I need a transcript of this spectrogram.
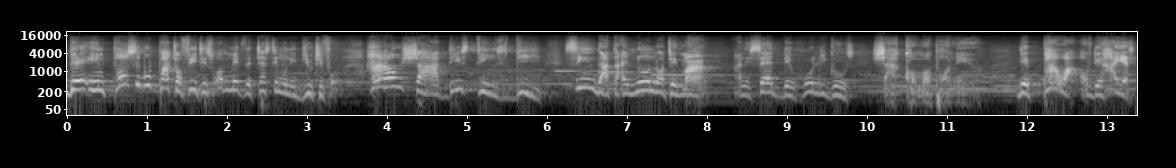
The impossible part of it is what makes the testimony beautiful. How shall these things be, seeing that I know not a man? And he said, The Holy Ghost shall come upon you. The power of the highest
